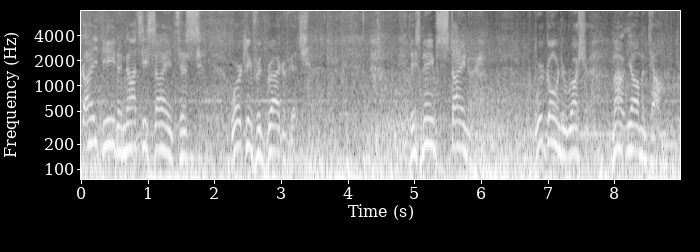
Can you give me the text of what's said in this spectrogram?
Clark ID'd a Nazi scientist working for Dragovich. His name's Steiner. We're going to Russia, Mount Yamantau.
